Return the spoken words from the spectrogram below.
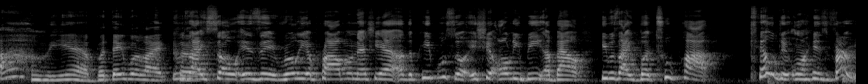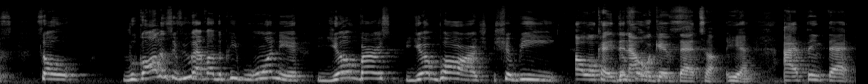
oh yeah, but they were like, He was like, so is it really a problem that she had other people? So it should only be about. He was like, but Tupac killed it on his verse. So regardless if you have other people on there, your verse, your barge should be. oh okay, then the I will give that to yeah. I think that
